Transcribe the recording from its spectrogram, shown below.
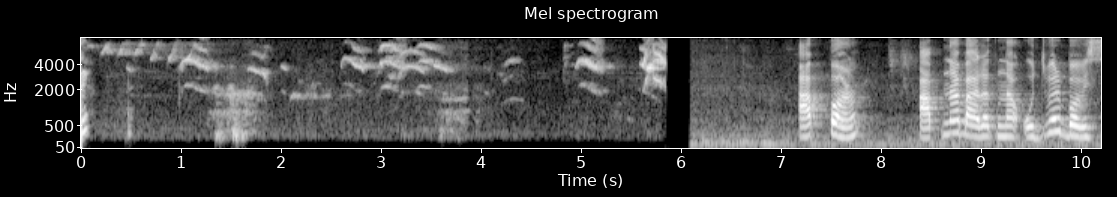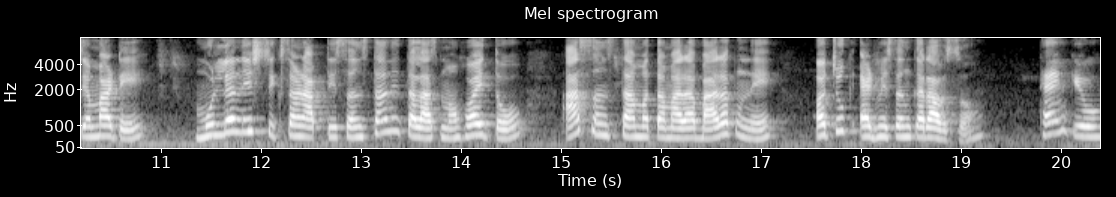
આપ પણ આપના બાળકના ઉજ્જવળ ભવિષ્ય માટે મૂલ્યનિષ્ઠ શિક્ષણ આપતી સંસ્થાની તલાશમાં હોય તો આ સંસ્થામાં તમારા બાળકને અચૂક એડમિશન કરાવશો. Thank you.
